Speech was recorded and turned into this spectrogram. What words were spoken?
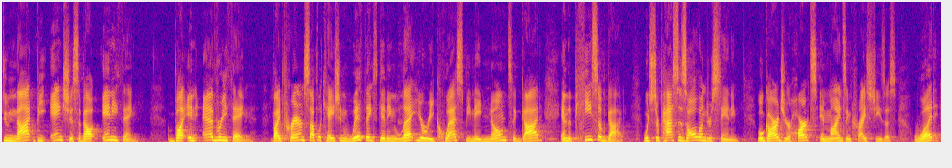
Do not be anxious about anything, but in everything by prayer and supplication with thanksgiving, let your requests be made known to God, and the peace of God, which surpasses all understanding, will guard your hearts and minds in Christ Jesus. What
